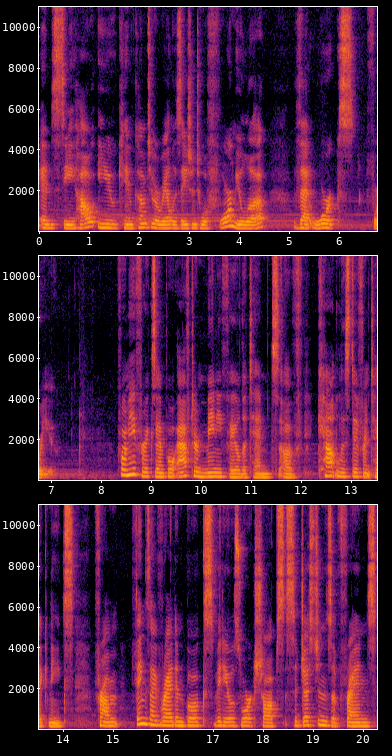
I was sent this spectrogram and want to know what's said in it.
and see how you can come to a realization to a formula that works for you. For me, for example, after many failed attempts of countless different techniques, from things I've read in books, videos, workshops, suggestions of friends,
